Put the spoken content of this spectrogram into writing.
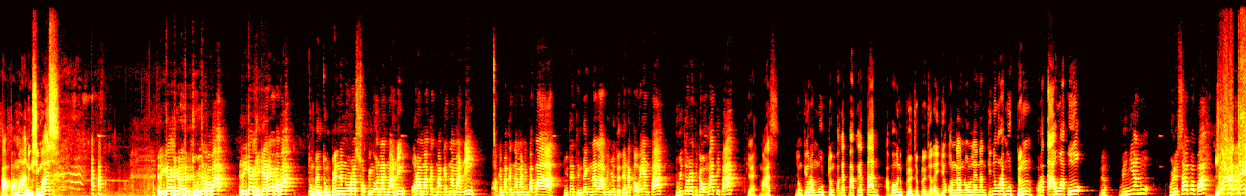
Apa maning sih, Mas? Rika gira ada duit apa pak? Rika gikare apa pak? Tumben-tumbenan ora shopping online maning, ora market-market na maning. Oke market na maning pak lah. Duitnya dinteng lah, min udah anak gawean pak. Duit ora digawe mati pak. Yeh, Mas. Nyong ki ora mudeng paket-paketan. Apa meneh belanja-belanja kayak gini online-onlinean ki nyong ora mudeng, ora tahu aku. Lah, wingi anu, gune siapa pak? Yo ngerti.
